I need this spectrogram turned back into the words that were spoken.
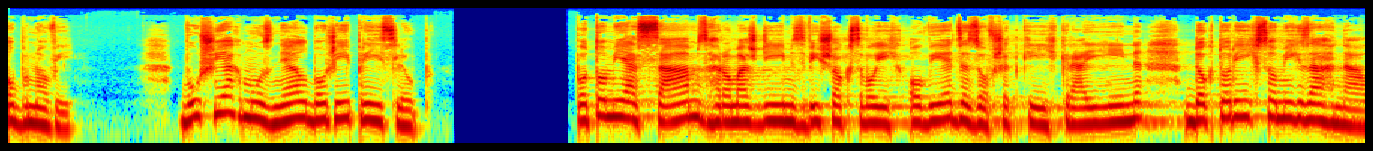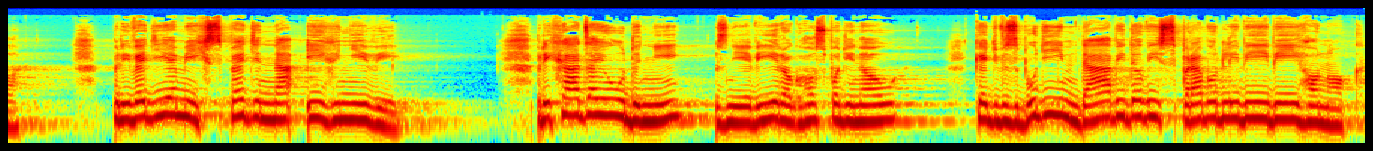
obnovy. V ušiach mu znel Boží prísľub – potom ja sám zhromaždím zvyšok svojich oviec zo všetkých krajín, do ktorých som ich zahnal. Privediem ich späť na ich nivy. Prichádzajú dni, znie výrok hospodinov, keď vzbudím Dávidovi spravodlivý výhonok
